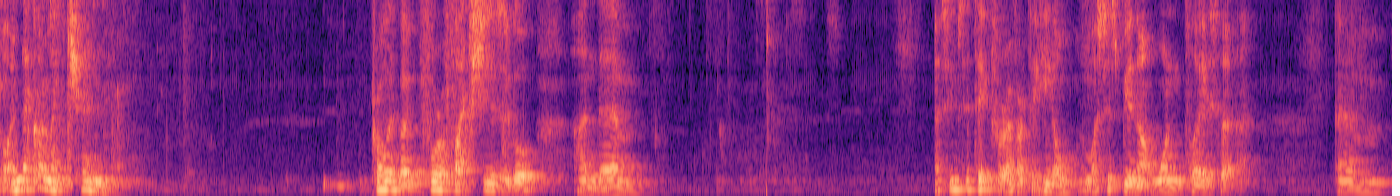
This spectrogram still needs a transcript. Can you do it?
got a nick on my chin probably four or five shaves ago and um, it seems to take forever to heal. It must just be in that one place that um,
